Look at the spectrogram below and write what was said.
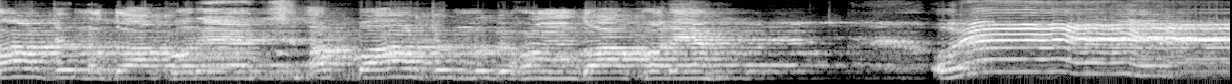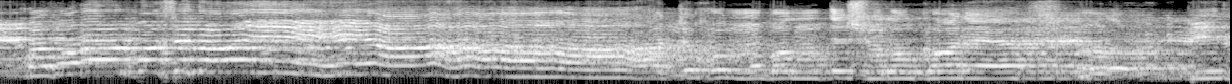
মার জন্য দোয়া করে আব্বার জন্য যখন দোয়া করে, ওই যখন বলতে শুরু করে, রব্বির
